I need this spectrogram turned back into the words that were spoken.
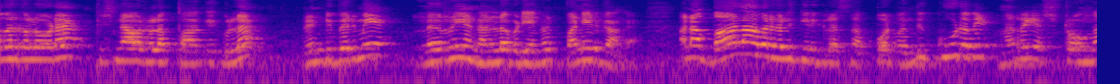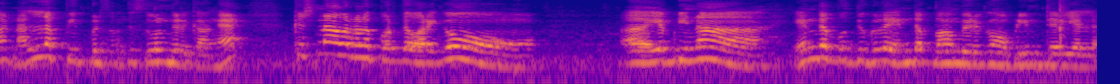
அவர்களோட கிருஷ்ணா அவர்களை பார்க்கக்குள்ள ரெண்டு பேருமே நிறைய நல்ல விடயங்கள் பண்ணியிருக்காங்க. ஆனால் பாலா அவர்களுக்கு இருக்கிற சப்போர்ட் வந்து கூடவே நிறைய ஸ்ட்ராங்காக நல்ல பீப்புள்ஸ் வந்து சூழ்ந்திருக்காங்க. கிருஷ்ணா அவர்களை பொறுத்த வரைக்கும் எப்படின்னா எந்த புத்துக்குள்ள எந்த பாம்பு இருக்கும் அப்படின்னு தெரியல.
